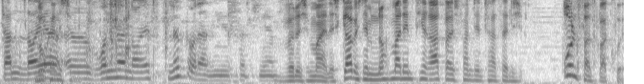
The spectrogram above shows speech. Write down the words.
dann neue ich- äh, Runde, neues Glück oder wie ist das hier? würde ich meinen. Ich glaube, ich nehme nochmal den Pirat, weil ich fand den tatsächlich unfassbar cool.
